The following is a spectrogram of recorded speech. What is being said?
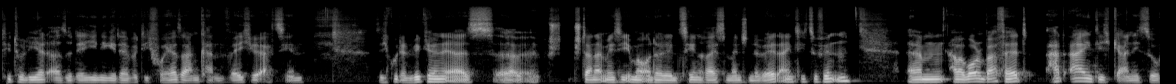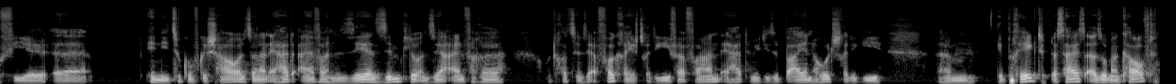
tituliert, also derjenige, der wirklich vorhersagen kann, welche Aktien sich gut entwickeln. Er ist äh, standardmäßig immer unter den zehn reichsten Menschen der Welt eigentlich zu finden. Ähm, aber Warren Buffett hat eigentlich gar nicht so viel äh, in die Zukunft geschaut, sondern er hat einfach eine sehr simple und sehr einfache und trotzdem sehr erfolgreiche Strategieverfahren. Er hat nämlich diese Buy-and-Hold-Strategie ähm, geprägt. Das heißt also, man kauft,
